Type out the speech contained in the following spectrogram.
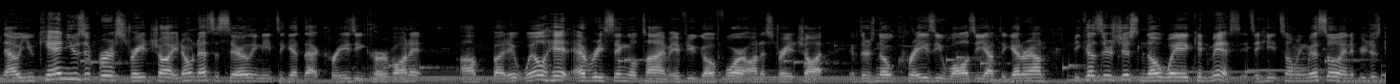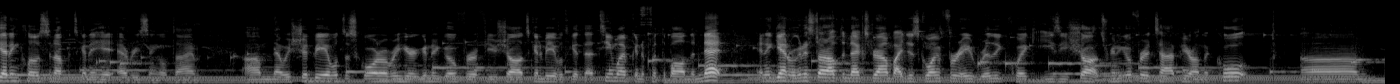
now, you can use it for a straight shot. You don't necessarily need to get that crazy curve on it, um, but it will hit every single time if you go for it on a straight shot. If there's no crazy walls you have to get around, because there's just no way it can miss. It's a heat soaming missile, and if you're just getting close enough, it's going to hit every single time. Um, now we should be able to score over here. Going to go for a few shots. Going to be able to get that team wipe. Going to put the ball in the net. And again, we're going to start off the next round by just going for a really quick, easy shot. So we're going to go for a tap here on the Colt. Um,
